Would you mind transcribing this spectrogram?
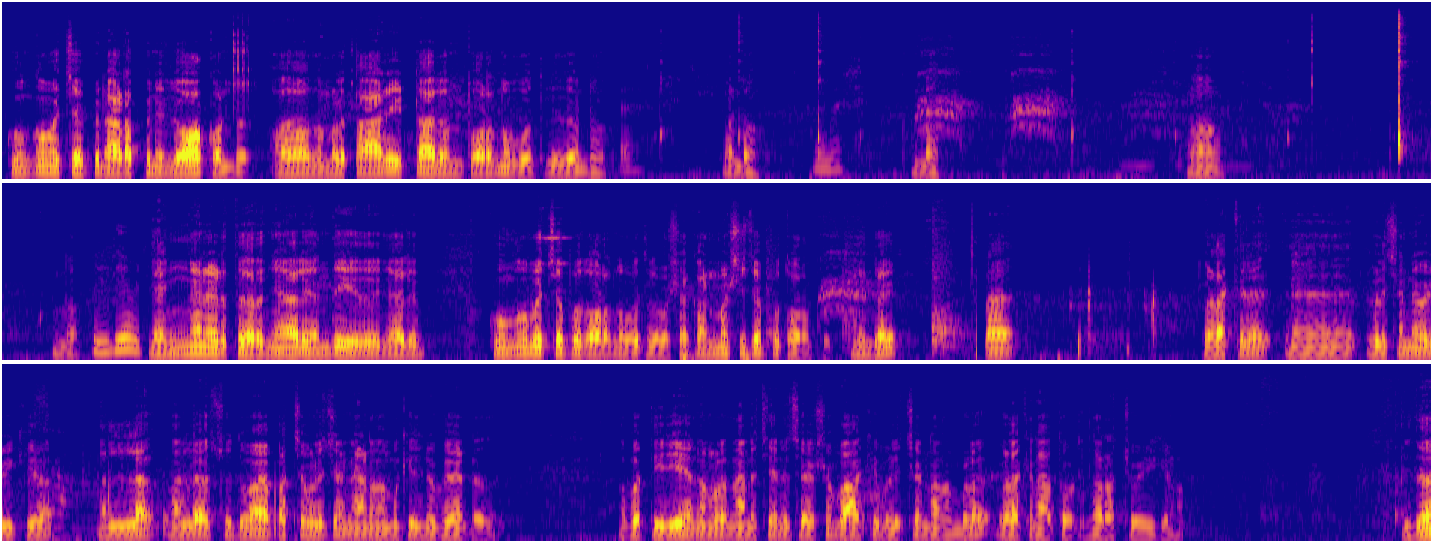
കുങ്കുമച്ചപ്പിന്റെ അടപ്പിന് ലോക്കുണ്ട്. അത് നമ്മൾ താഴെ ഇട്ടാലൊന്നും തുറന്നു പോകത്തില്ല. ഇത് കണ്ടോ? കണ്ടോ? കണ്ടോ? ആ. കണ്ടോ? എങ്ങനെ എടുത്ത് എറിഞ്ഞാലും എന്ത് ചെയ്ത് കഴിഞ്ഞാലും കുങ്കുമച്ചപ്പ് തുറന്നു പോകത്തില്ല. പക്ഷേ കൺമഷിച്ചപ്പ് തുറക്കും. അതിന്റെ ചില വിളക്കിൽ വെളിച്ചെണ്ണ ഒഴിക്കുക. നല്ല നല്ല ശുദ്ധമായ പച്ച വെളിച്ചെണ്ണയാണ് നമുക്കിതിന് വേണ്ടത്. അപ്പോൾ തിരിയെ നമ്മൾ നനച്ചതിന് ശേഷം ബാക്കി വെളിച്ചെണ്ണ നമ്മൾ വിളക്കിനകത്തോട്ട് നിറച്ചൊഴിക്കണം. ഇത്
